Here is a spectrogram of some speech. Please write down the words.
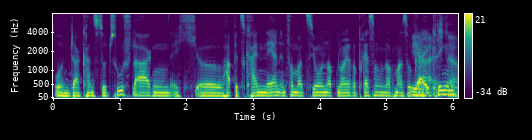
und da kannst du zuschlagen. Ich äh, habe jetzt keine näheren Informationen, ob neuere Pressungen nochmal so geil klingen.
